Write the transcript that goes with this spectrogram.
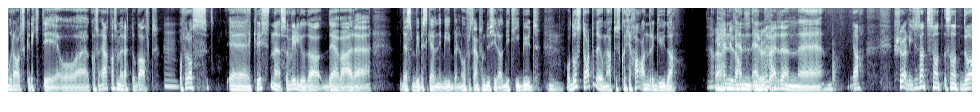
moralsk riktig, og eh, hva, som, ja, hva som er rett og galt. Og for oss eh, kristne så vil jo da det være det som blir beskrevet i Bibelen. Og for eksempel, som du sier, de ti bud. Og da starter det jo med at du skal ikke ha andre guder Ja, enn en, en. Herren eh, ja, sjøl. Sånn at, sånn at da,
